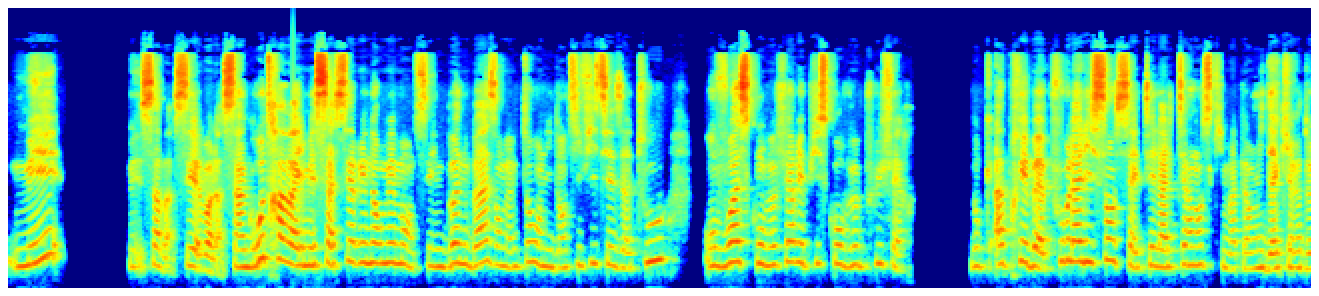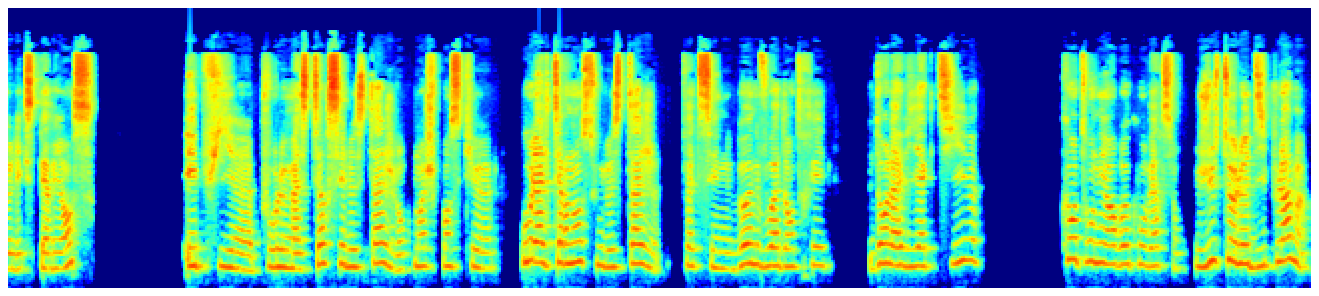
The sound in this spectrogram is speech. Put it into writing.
mais mais ça va. C'est voilà, c'est un gros travail, mais ça sert énormément. C'est une bonne base. En même temps, on identifie ses atouts, on voit ce qu'on veut faire et puis ce qu'on veut plus faire. Donc après, ben, pour la licence, ça a été l'alternance qui m'a permis d'acquérir de l'expérience. Et puis euh, pour le master, c'est le stage. Donc moi, je pense que ou l'alternance ou le stage, en fait, c'est une bonne voie d'entrée dans la vie active quand on est en reconversion. Juste le diplôme,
